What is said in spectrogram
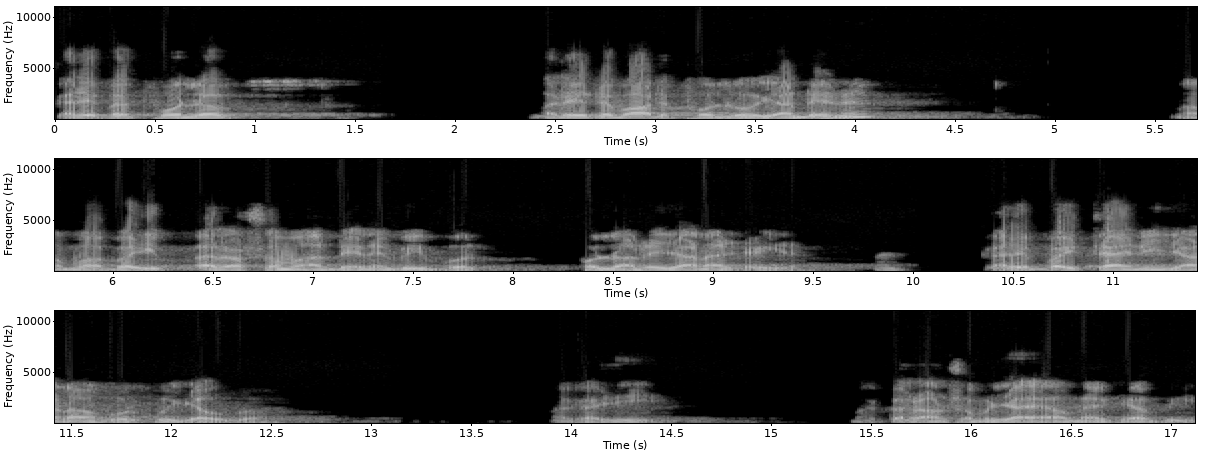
ਕਹਿੰਦੇ ਪਰ ਫੁੱਲ ਮਰੇ ਤੇ ਬਾਅਦ ਫੁੱਲ ਹੋ ਜਾਂਦੇ ਨੇ ਮੈਂ ਬਾਬਾ ਜੀ ਰਸਮ ਆਉਂਦੇ ਨੇ ਵੀ ਫੁੱਲ ਫੁੱਲਾਂ ਤੇ ਜਾਣਾ ਚਾਹੀਦਾ ਕਹਿੰਦੇ ਭਾਈ ਤੈਂ ਨਹੀਂ ਜਾਣਾ ਹੋਰ ਕੋਈ ਜਾਊਗਾ ਮੈਂ ਕਿਹਾ ਜੀ ਮੈਂ ਘਰਾਂ ਸਮਝਾਇਆ ਮੈਂ ਕਿਹਾ ਵੀ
